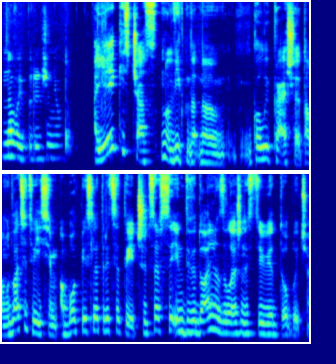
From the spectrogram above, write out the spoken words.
на випередження. А є якийсь час, ну вік коли краще, там у 28 або після 30? Чи це все індивідуально в залежності від обличчя?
